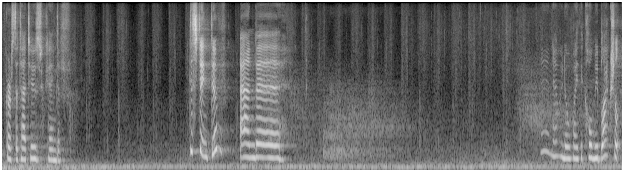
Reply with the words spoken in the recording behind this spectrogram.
Of course, the tattoos are kind of distinctive and uh, eh, now we know why they call me Black Shoulder.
